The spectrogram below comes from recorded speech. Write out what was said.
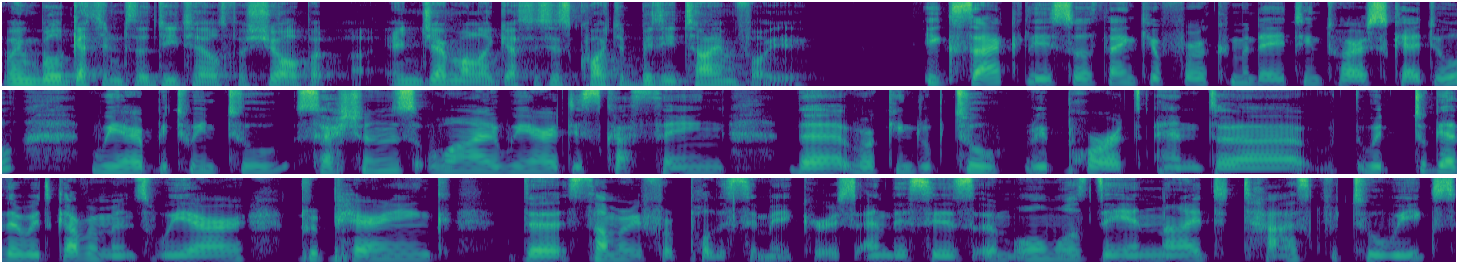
I mean, we'll get into the details for sure, but in general, I guess this is quite a busy time for you. Exactly. So thank you for accommodating to our schedule. We are between two sessions while we are discussing the Working Group 2 report, and uh, with, together with governments, we are preparing the summary for policymakers. And this is um, almost day and night task for two weeks.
